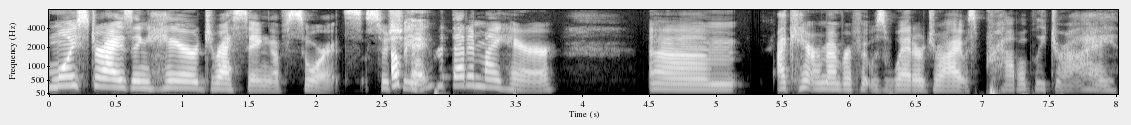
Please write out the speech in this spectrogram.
moisturizing hair dressing of sorts. So she Okay. put that in my hair. Um, I can't remember if it was wet or dry. It was probably dry.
